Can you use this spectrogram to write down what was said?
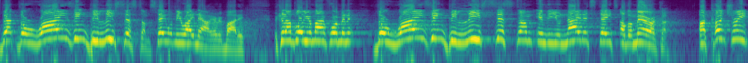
that the rising belief system, stay with me right now, everybody can I blow your mind for a minute? The rising belief system in the United States of America, a country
